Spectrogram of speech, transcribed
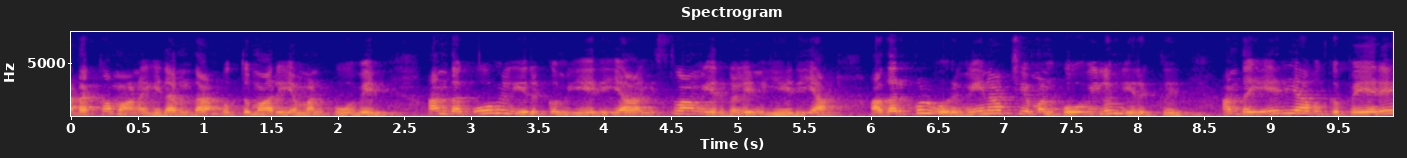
அடக்கமான இடம்தான் முத்துமாரியம்மன் கோவில். அந்த கோவில் இருக்கும் ஏரியா இஸ்லாமியர்களின் ஏரியா. அதற்குள் ஒரு மீனாட்சியம்மன் கோவிலும் இருக்கு. அந்த ஏரியாவுக்கு பெயரே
